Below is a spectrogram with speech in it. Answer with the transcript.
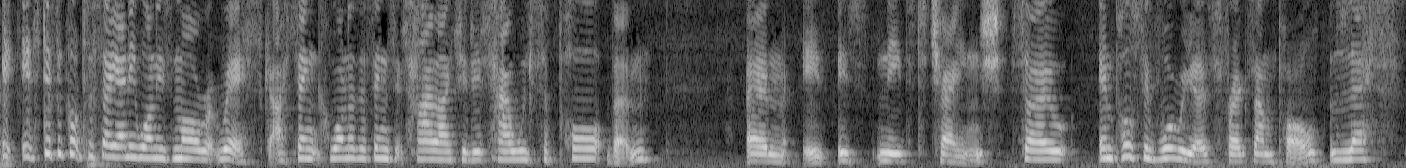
it, it's difficult to say anyone is more at risk. I think one of the things it's highlighted is how we support them um, is, is needs to change. So impulsive worriers, for example, less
